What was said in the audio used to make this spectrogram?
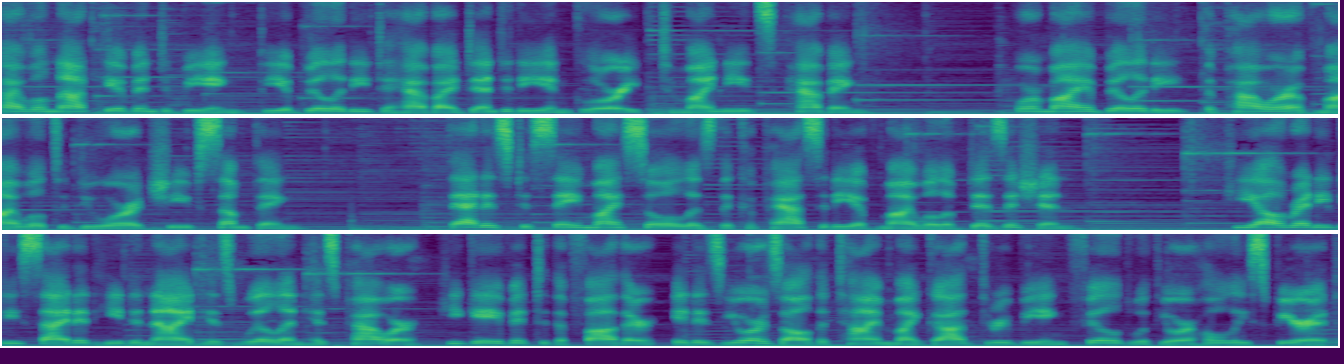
I will not give into being, the ability to have identity and glory, to my needs, having. Or my ability, the power of my will to do or achieve something. That is to say, my soul is the capacity of my will of decision. He already decided he denied his will and his power, he gave it to the Father, it is yours all the time, my God, through being filled with your Holy Spirit.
